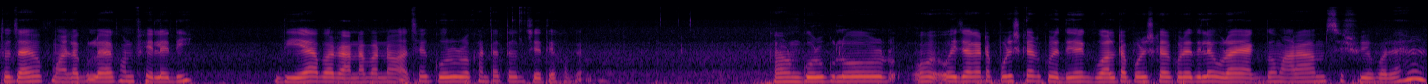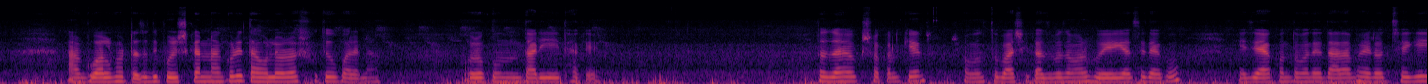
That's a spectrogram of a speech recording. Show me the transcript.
তো যাই হোক, ময়লাগুলো এখন ফেলে দিই। দিয়ে আবার রান্না বান্নাও আছে। গরুর ওখানটাতেও যেতে হবে। কারণ গরুগুলোর ওই জায়গাটা পরিষ্কার করে দিলে, গোয়ালটা পরিষ্কার করে দিলে ওরা একদম আরামসে শুয়ে পড়ে হ্যাঁ? আর গোয়াল ঘরটা যদি পরিষ্কার না করি, তাহলে ওরা শুতেও পারে না। ওরকম দাঁড়িয়েই থাকে। তো যাই হোক, সকালকের সমস্ত বাসি কাজবাজ আমার হয়ে গেছে, দেখো। এই যে এখন তোমাদের দাদা ভাইয়ের হচ্ছে গিয়ে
